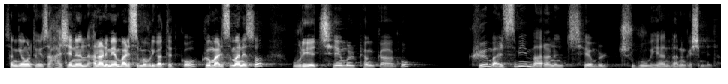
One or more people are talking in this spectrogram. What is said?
성경을 통해서 하시는 하나님의 말씀을 우리가 듣고 그 말씀 안에서 우리의 체험을 평가하고 그 말씀이 말하는 체험을 추구해야 한다는 것입니다.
